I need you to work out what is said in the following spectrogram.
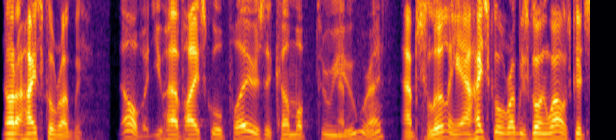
Not at high school rugby. No, but you have high school players that come up through you, right? Absolutely, yeah. High school rugby's going well. It's good,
